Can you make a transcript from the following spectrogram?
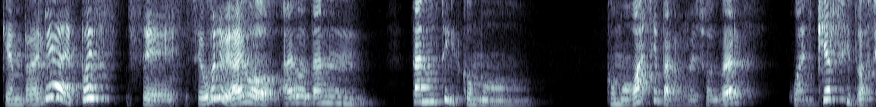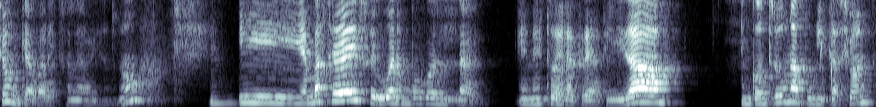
que en realidad después se, se vuelve algo, algo tan, tan útil como, como base para resolver cualquier situación que aparezca en la vida, ¿no? Y en base a eso, y bueno, un poco en, en esto de la creatividad, encontré una publicación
